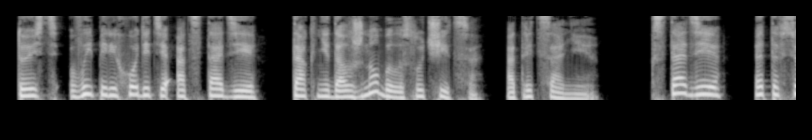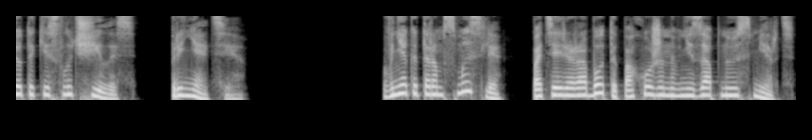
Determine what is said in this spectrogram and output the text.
То есть вы переходите от стадии «так не должно было случиться» отрицание к стадии «это все-таки случилось» принятие. В некотором смысле потеря работы похожа на внезапную смерть.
